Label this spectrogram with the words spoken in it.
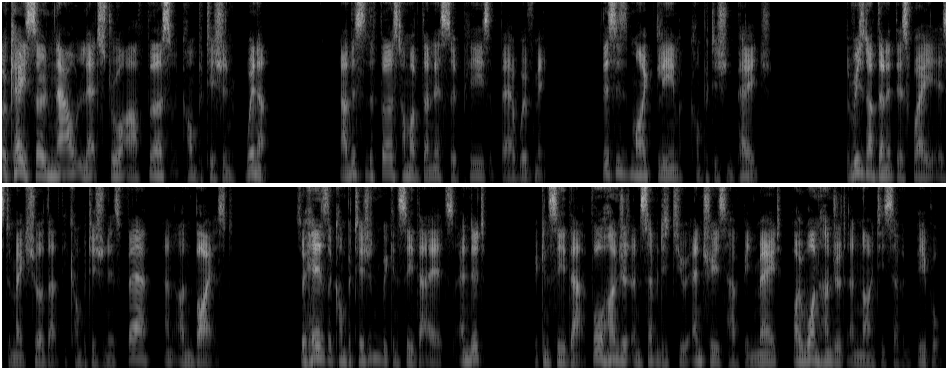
Okay, so now let's draw our first competition winner. Now this is the first time I've done this, so please bear with me. This is my Gleam competition page. The reason I've done it this way is to make sure that the competition is fair and unbiased. So here's the competition. We can see that it's ended. We can see that 472 entries have been made by 197 people.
